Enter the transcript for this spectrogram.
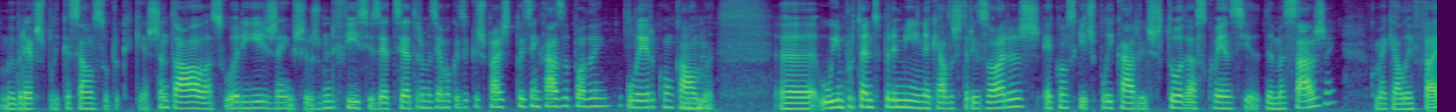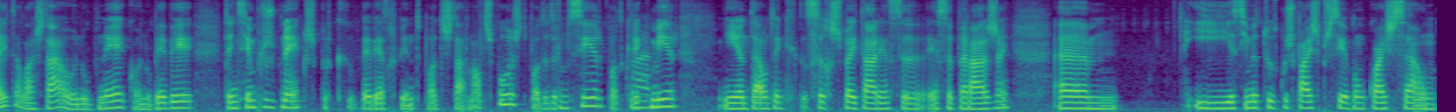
uma, breve explicação sobre o que é, é Chantal, a sua origem, os seus benefícios, etc. Mas é uma coisa que os pais depois em casa podem ler com calma. Uhum. Uh, o importante para mim naquelas três horas é conseguir explicar-lhes toda a sequência da massagem, como é que ela é feita, lá está, ou no boneco, ou no bebê. Tenho sempre os bonecos, porque o bebê de repente pode estar mal disposto, pode adormecer, pode querer claro. comer, e então tem que se respeitar essa, essa paragem. Um, e acima de tudo que os pais percebam quais são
